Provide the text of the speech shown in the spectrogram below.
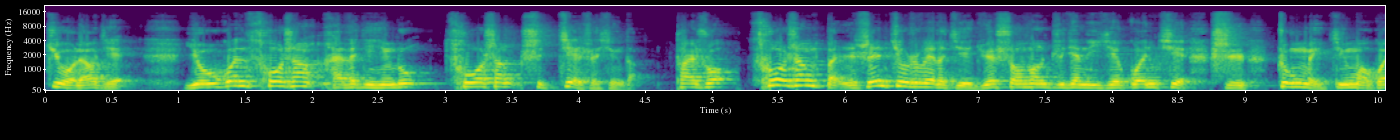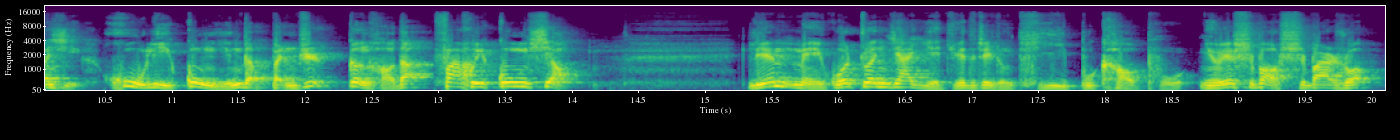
据我了解，有关磋商还在进行中，磋商是建设性的。他还说，磋商本身就是为了解决双方之间的一些关切，使中美经贸关系互利共赢的本质更好的发挥功效。连美国专家也觉得这种提议不靠谱。《纽约时报》十八日说，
